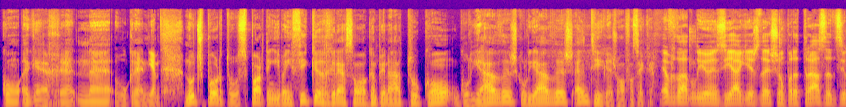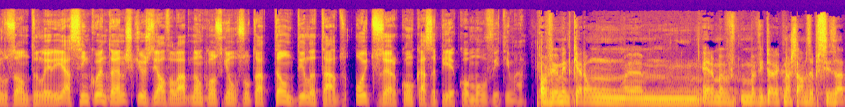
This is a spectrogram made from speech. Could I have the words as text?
com a guerra na Ucrânia. No desporto, Sporting e Benfica regressam regressam ao campeonato com goleadas, goleadas antigas, João Fonseca. É verdade, Leões e Águias deixam para trás a desilusão de Leiria. Há 50 anos que os de Alvalade não conseguiam um resultado tão dilatado, 8-0 com o Casa Pia como vítima. Obviamente que era, um, um era uma, uma, vitória que nós estávamos a precisar,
